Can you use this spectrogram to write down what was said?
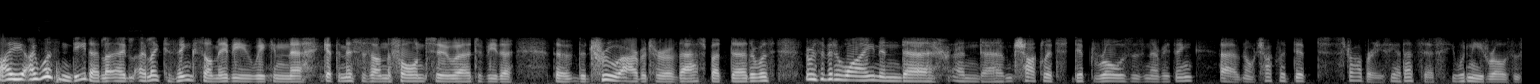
I, I was indeed. I'd, li- I'd, like to think so. Maybe we can uh, get the missus on the phone to uh, to be the, the, the true arbiter of that. But uh, there was there was a bit of wine and uh, and um, chocolate dipped roses and everything. Uh, no, chocolate dipped strawberries. Yeah, that's it. You wouldn't eat roses.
